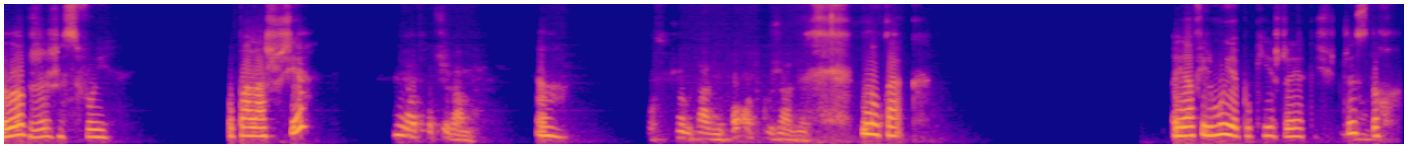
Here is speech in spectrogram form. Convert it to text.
To dobrze, że swój. Opalasz się? Nie odpoczywam. A, Po sprzątaniu, po odkurzaniu. no tak. Ja filmuję, póki jeszcze jakieś czysto.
